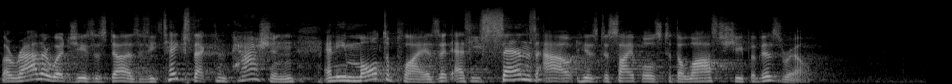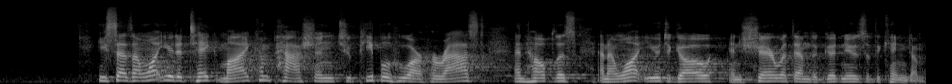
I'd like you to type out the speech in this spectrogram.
but rather, what Jesus does is he takes that compassion and he multiplies it as he sends out his disciples to the lost sheep of Israel. He says, I want you to take my compassion to people who are harassed and helpless, and I want you to go and share with them the good news of the kingdom.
